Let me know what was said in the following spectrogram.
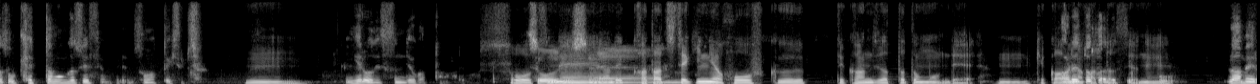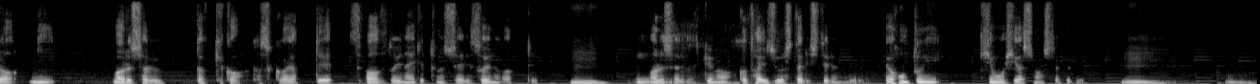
そう、蹴ったもん勝ちですよね。そうなってきてるじうん。ゃん。イエローで済んでよかったそうですそうですね。ねあれ、形的には報復って感じだったと思うんで、うん、結構危なかったですよね。ラメラにマルシャルだっけか、確かやって、スパーズとユナイテッドの試合でそういうのがあって、うん。うんマルシャルだっけな、が退場したりしてるんで、いや、本当に肝を冷やしましたけど、うん。うん、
